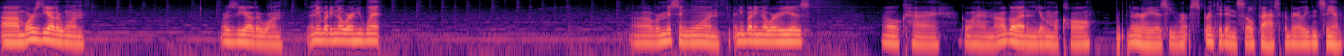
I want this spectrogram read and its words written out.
Um, where's the other one? Where's the other one? Anybody know where he went? Uh, we're missing one. Anybody know where he is? Okay. Go ahead and I'll go ahead and give him a call. There he is. He sprinted in so fast I could barely even see him.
